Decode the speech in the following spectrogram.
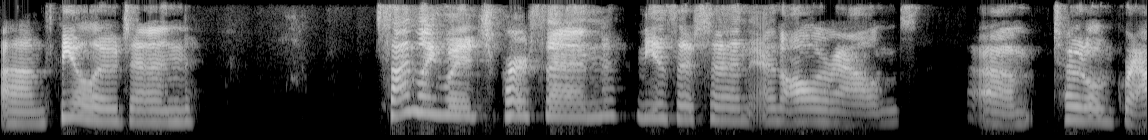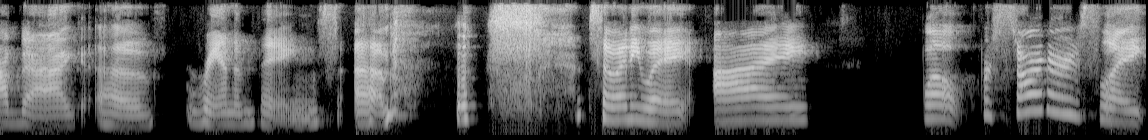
um, theologian, sign language person, musician, and all around um, total grab bag of random things. Um, so, anyway, I well, for starters, like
